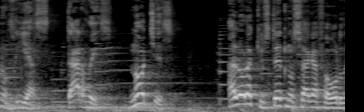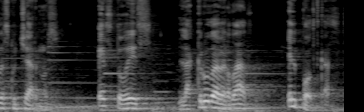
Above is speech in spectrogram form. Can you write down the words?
buenos días, tardes, noches, a la hora que usted nos haga favor de escucharnos. Esto es La Cruda Verdad, el podcast.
